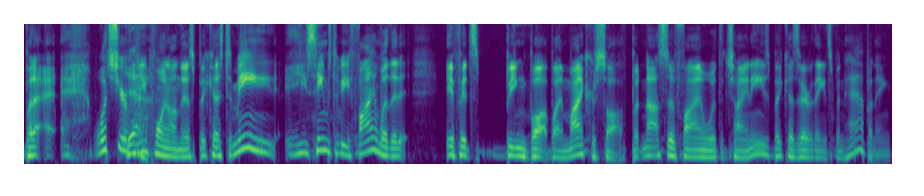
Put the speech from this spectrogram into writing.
But I, what's your Yeah. viewpoint on this? Because to me, he seems to be fine with it if it's being bought by Microsoft, but not so fine with the Chinese because of everything that's been happening.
